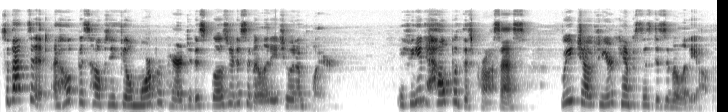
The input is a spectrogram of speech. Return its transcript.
So that's it. I hope this helps you feel more prepared to disclose your disability to an employer. If you need help with this process, reach out to your campus's disability office.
